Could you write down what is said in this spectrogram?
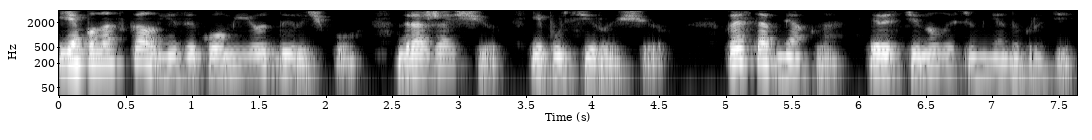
Я полоскал языком ее дырочку, дрожащую и пульсирующую. Кэс обмякла и растянулась у меня на груди.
